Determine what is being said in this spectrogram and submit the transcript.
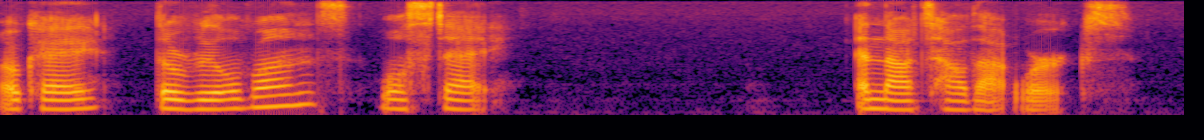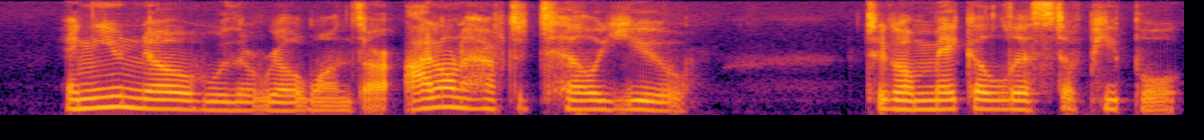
Okay? The real ones will stay. And that's how that works. And you know who the real ones are. I don't have to tell you to go make a list of people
